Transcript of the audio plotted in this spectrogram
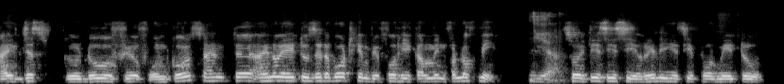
I just do a few phone calls and uh, I know A to Z about him before he come in front of me. Yeah. So it is easy, really easy for me to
